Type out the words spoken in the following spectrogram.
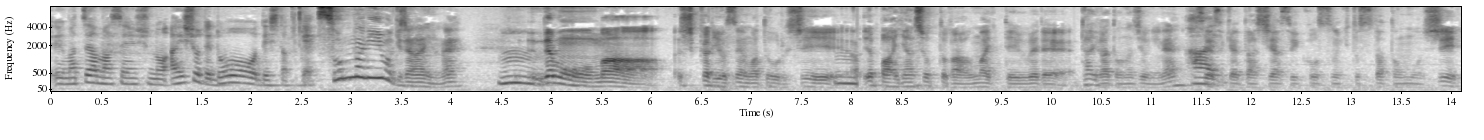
えー松山選手の相性ってどうでしたっけ、そんなにいいわけじゃないよね。うん、でもまあしっかり予選は通るし、うん。やっぱアイアンショットがうまいっていう上でタイガーと同じようにね、はい。成績は出しやすいコースの一つだと思うし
